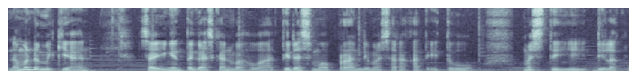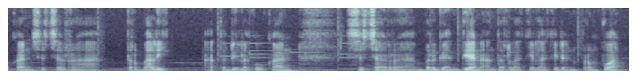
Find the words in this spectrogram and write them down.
namun demikian saya ingin tegaskan bahwa tidak semua peran di masyarakat itu mesti dilakukan secara terbalik atau dilakukan secara bergantian antar laki-laki dan perempuan.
